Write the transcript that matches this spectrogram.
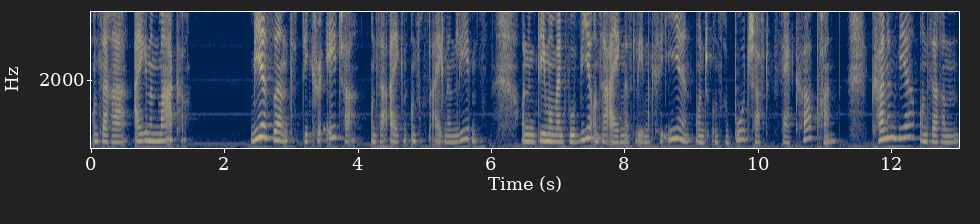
unserer eigenen Marke. Wir sind die Creator unser eigen, unseres eigenen Lebens. Und in dem Moment, wo wir unser eigenes Leben kreieren und unsere Botschaft verkörpern, können wir unseren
